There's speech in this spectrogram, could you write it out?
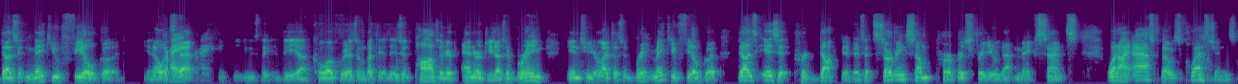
does it make you feel good? You know, it's right, that right. use the the uh, colloquialism, but the, is it positive energy? Does it bring into your life? Does it bring make you feel good? Does is it productive? Is it serving some purpose for you that makes sense? When I ask those questions,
